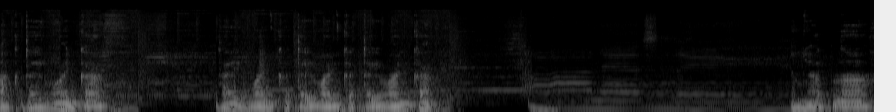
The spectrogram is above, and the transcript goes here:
Так, Тайванька. Тайванька, Тайванька, Тайванька. Понятно.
